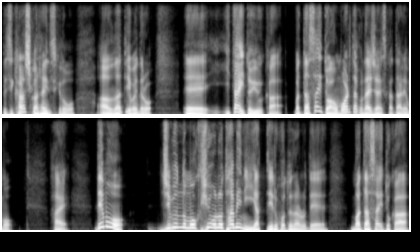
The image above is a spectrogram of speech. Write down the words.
別に悲しくはないんですけども、あの、なんて言えばいいんだろう。えー、痛いというか、まあ、ダサいとは思われたくないじゃないですか、誰も。はい。でも、自分の目標のためにやっていることなので、まあ、ダサいとか、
